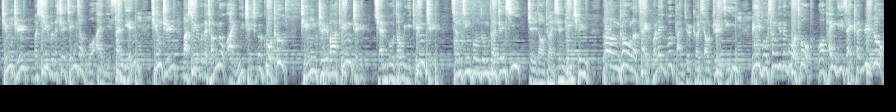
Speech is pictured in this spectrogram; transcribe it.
停止把虚伪的时间让我爱你三年，停止把虚伪的承诺爱你只是个过客，停止吧，停止，全部都已停止。曾经不懂得珍惜，直到转身离去，浪够了再回来，我感觉可笑至极。弥补曾经的过错，我陪你再看日落。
